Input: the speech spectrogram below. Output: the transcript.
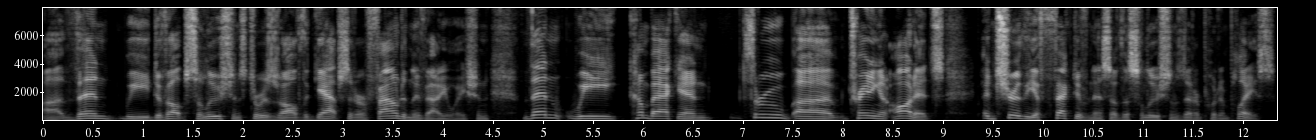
Uh, then we develop solutions to resolve the gaps that are found in the evaluation. Then we come back and through uh, training and audits, ensure the effectiveness of the solutions that are put in place.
